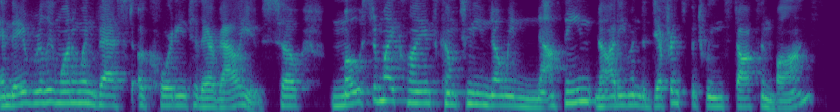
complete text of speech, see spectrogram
and they really want to invest according to their values. So most of my clients come to me knowing nothing, not even the difference between stocks and bonds.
